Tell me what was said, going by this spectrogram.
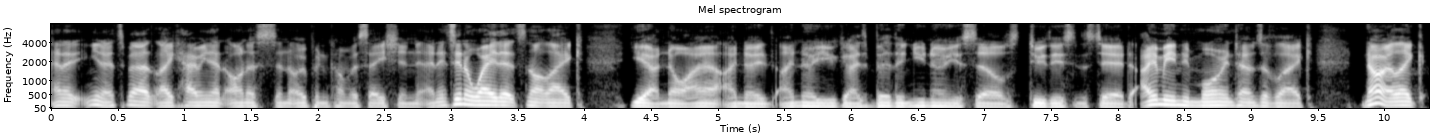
And it, you know, it's about like having that honest and open conversation, and it's in a way that's not like, yeah, no, I I know I know you guys better than you know yourselves. Do this instead. I mean, more in terms of like, no, like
